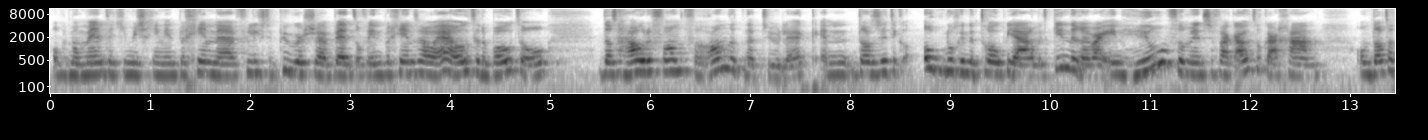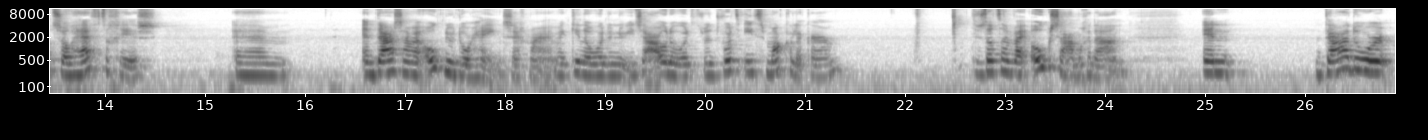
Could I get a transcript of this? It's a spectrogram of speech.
op het moment dat je misschien in het begin uh, verliefde pubers uh, bent. Of in het begin zo, hè, houten de botel dat houden van verandert natuurlijk. En dan zit ik ook nog in de tropenjaren met kinderen, waarin heel veel mensen vaak uit elkaar gaan, omdat het zo heftig is. Ehm, en daar zijn wij ook nu doorheen, zeg maar. Mijn kinderen worden nu iets ouder, het wordt iets makkelijker. Dus dat hebben wij ook samen gedaan. En daardoor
